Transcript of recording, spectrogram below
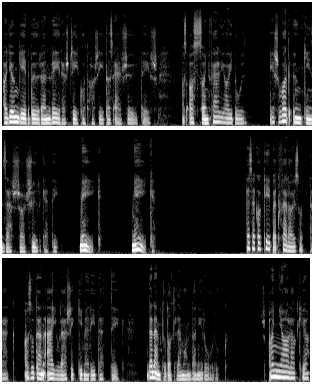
A gyöngét bőrön véres csíkot hasít az első ütés. Az asszony feljajdul, és vad önkínzással sürgeti. Még, még! Ezek a képek felajzották, azután ájulásig kimerítették, de nem tudott lemondani róluk. S anyja alakja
